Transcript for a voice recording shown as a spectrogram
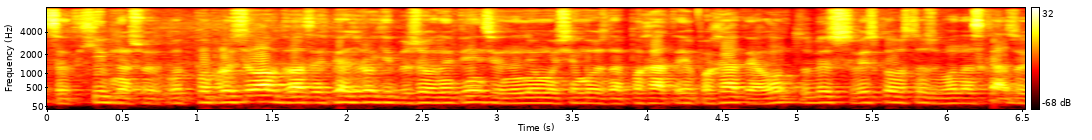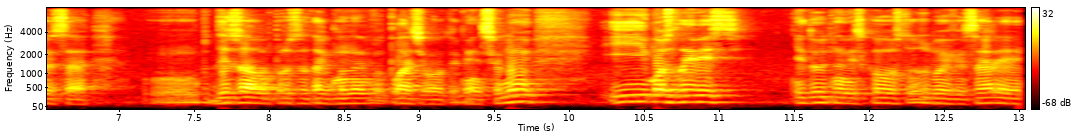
Це хібно, що от попрацював 25 років, пішов на пенсію, на ньому ще можна пахати і пахати, але тобі ж військова служба вона сказується. Держава просто так не виплачувала ту пенсію. Ну і можливість йдуть на військову службу офіцери,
